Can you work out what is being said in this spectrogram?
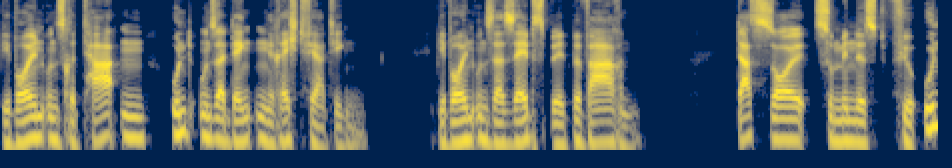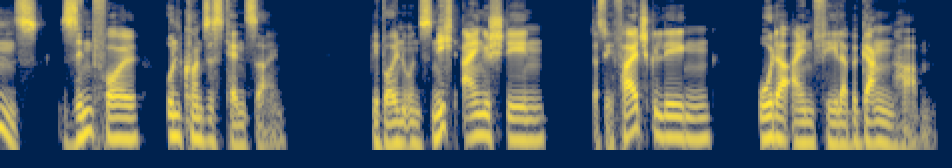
Wir wollen unsere Taten und unser Denken rechtfertigen. Wir wollen unser Selbstbild bewahren. Das soll zumindest für uns sinnvoll und konsistent sein. Wir wollen uns nicht eingestehen, dass wir falsch gelegen oder einen Fehler begangen haben.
